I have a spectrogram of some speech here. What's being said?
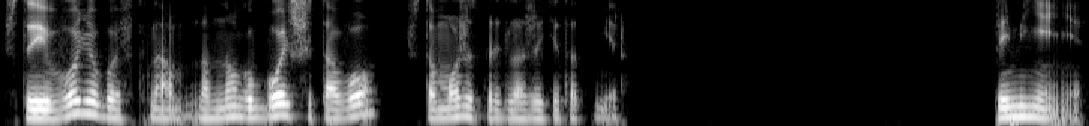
что его любовь к нам намного больше того, что может предложить этот мир. Применение.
